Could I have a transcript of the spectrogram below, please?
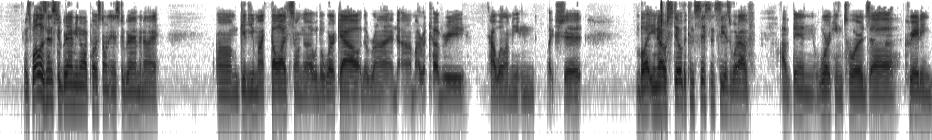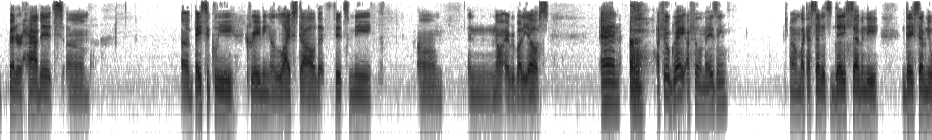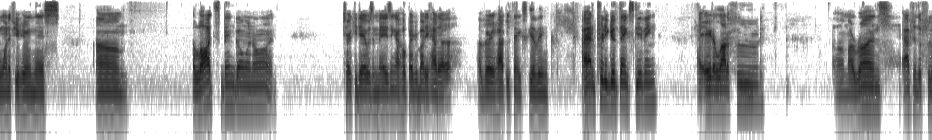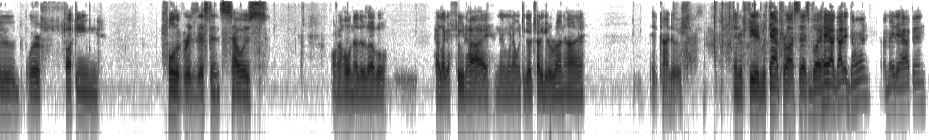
as well as Instagram. You know, I post on Instagram and I um, give you my thoughts on the the workout, the run, uh, my recovery, how well I'm eating, like shit. But you know, still the consistency is what I've I've been working towards uh, creating better habits. Um, uh, basically creating a lifestyle that fits me um, and not everybody else. And I feel great. I feel amazing. Um, like I said, it's day 70, day 71 if you're hearing this. Um, a lot's been going on. Turkey Day was amazing. I hope everybody had a, a very happy Thanksgiving. I had a pretty good Thanksgiving. I ate a lot of food. Um, my runs after the food were fucking full of resistance. I was on a whole nother level. Had like a food high, and then when I went to go try to get a run high, it kind of interfered with that process. But hey, I got it done. I made it happen,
